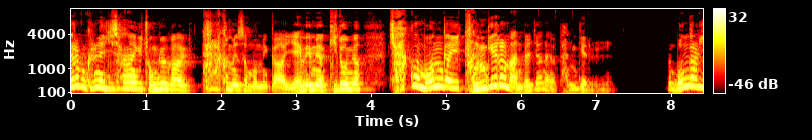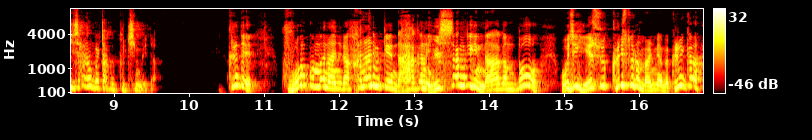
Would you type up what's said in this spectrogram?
여러분 그러나 이상하게 종교가 타락하면서 뭡니까 예배며 기도며 자꾸 뭔가 이 단계를 만들잖아요. 단계를 뭔가를 이상한 걸 자꾸 붙입니다. 그런데 구원뿐만 아니라 하나님께 나아가는 일상적인 나아감도 오직 예수 그리스도를 말미암아. 그러니까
